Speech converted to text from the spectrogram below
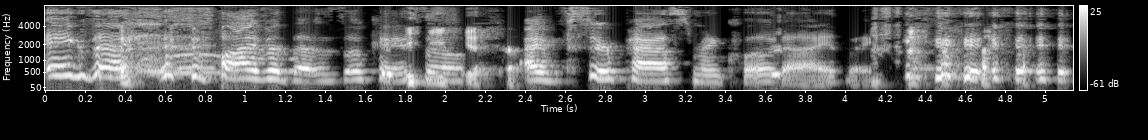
Exactly. five of those. Okay. So yeah. I've surpassed my quota, I think.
